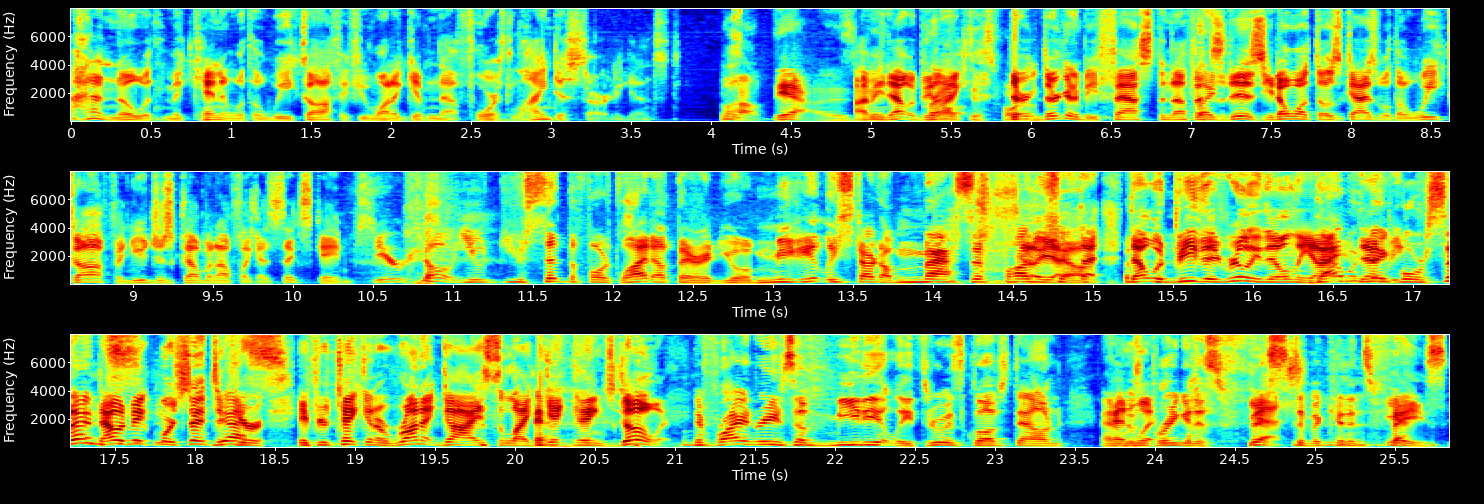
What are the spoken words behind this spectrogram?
I don't know with MacKinnon with a week off if you want to give him that fourth line to start against. Well, yeah. I mean, that would be like they're they're going to be fast enough Like- as it is. You don't want those guys with a week off and you just coming off like a six game series. No, you you send the fourth line out there and you immediately start a massive Oh, punch yeah, up. that, that would be the really the only. That would that'd make be- more sense. That would make more sense if you're if you're taking a run at guys to like get things going. If Ryan Reaves immediately threw his gloves down and, And was went- bringing his Yes. fist to MacKinnon's face,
